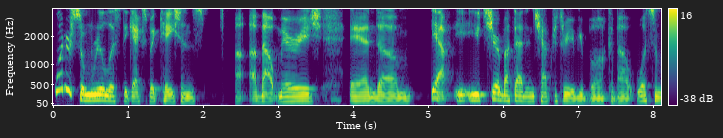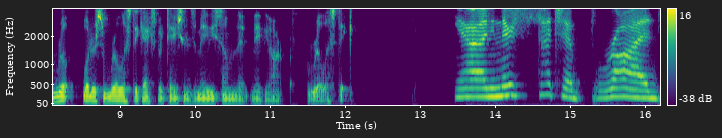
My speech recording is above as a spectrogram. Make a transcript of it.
what are some realistic expectations uh, about marriage? And um, yeah, you share about that in chapter three of your book about what some real, what are some realistic expectations, and maybe some that maybe aren't realistic. Yeah, I mean, there's such a broad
